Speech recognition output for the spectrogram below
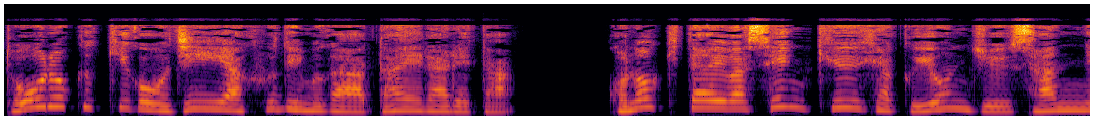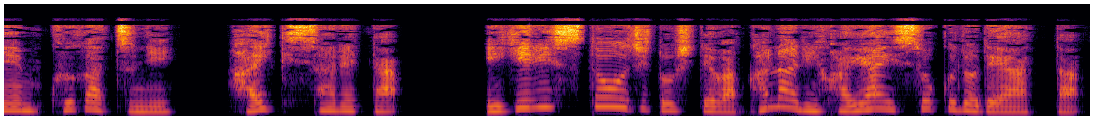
登録記号 G やフディムが与えられた。この機体は1943年9月に廃棄された。イギリス当時としてはかなり速い速度であった。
